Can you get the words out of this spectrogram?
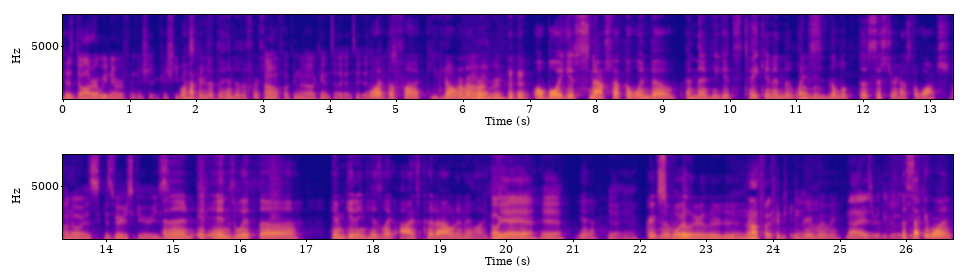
his daughter, we never finished it because she. What happens at the end of the first I don't fucking know. I can't tell you. I tell you that. What the fuck? You don't I remember? remember. Old boy gets snatched out the window, and then he gets taken, and the like the the sister has to watch, I know it's it's very scary. and then it ends with uh him getting his like eyes cut out, and it like oh yeah, yeah, yeah, yeah, yeah, yeah, yeah. great movie, spoiler alert, dude. Nah, fuck it. great movie. Nah, it's a really good. Movie. The second one,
